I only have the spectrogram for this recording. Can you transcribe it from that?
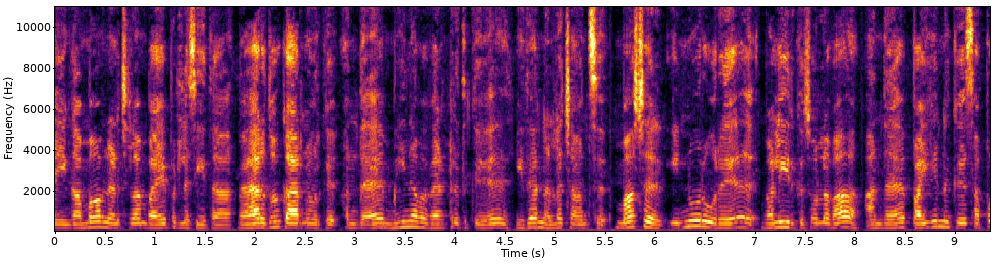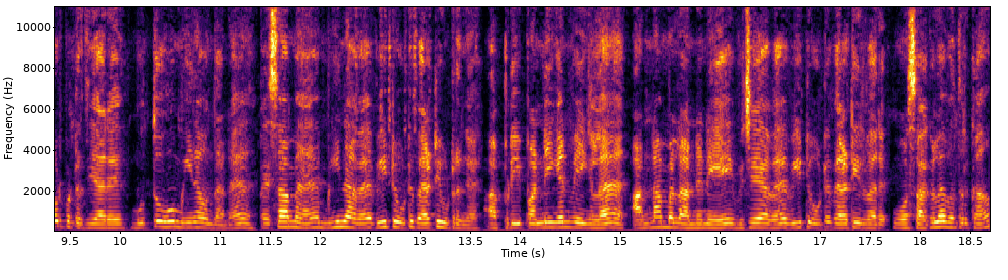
எங்க அம்மாவை நினைச்சலாம் பயப்படல சீதா. வேற எதுவும் காரணம் இருக்கு. அந்த மீனாவை விரட்டுறதுக்கு இதான் நல்ல சான்ஸ் மாஸ்டர் இன்னொரு ஒரு வழி இருக்கு. சொல்லவா? அந்த பையனுக்கு சப்போர்ட் பண்றது யாரு? முத்துவும் மீனாவும் தானே? பேசாம மீனாவை வீட்டை விட்டு விரட்டி விட்டுருங்க. அப்படி பண்ணீங்கன்னு வைங்களேன் அண்ணாமலை அண்ணனே விஜயாவை வீட்டை விட்டு விரட்டிடுவாரு. உன் சகல வந்திருக்கான்.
